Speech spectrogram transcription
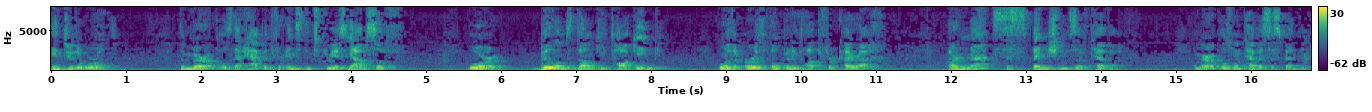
into the world. The miracles that happen, for instance, Kriyas Yamsuf, or Bilam's donkey talking, or the earth opening up for Kairach, are not suspensions of Teva. A miracle is when Teva is suspended.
